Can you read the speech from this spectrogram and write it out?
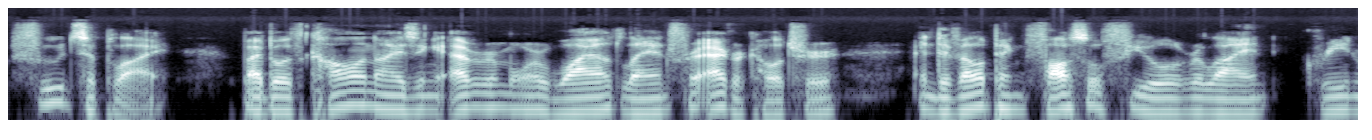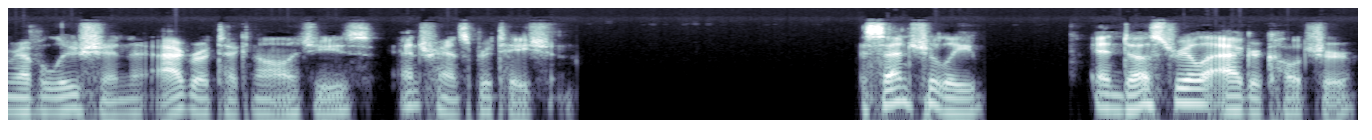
food supply by both colonizing ever more wild land for agriculture and developing fossil fuel reliant green revolution agrotechnologies and transportation. Essentially, industrial agriculture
